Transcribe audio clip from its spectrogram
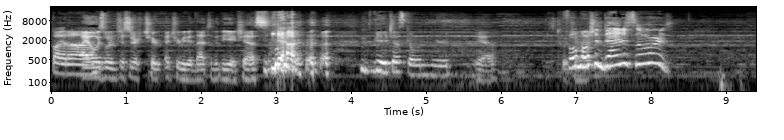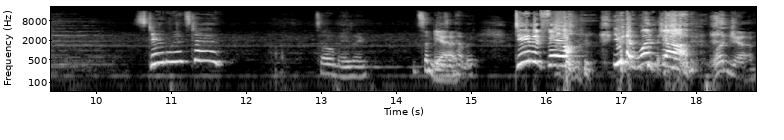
but um, I always would have just attri- attributed that to the VHS. yeah, VHS going weird. yeah. Full motion dinosaurs. Stan Winston. So amazing. It's amazing Yeah. how the. Damn it, Phil! You had one job, One job.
